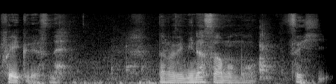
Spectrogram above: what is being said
フェイクですね。なので皆様もぜひ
